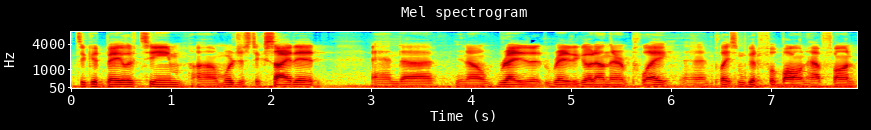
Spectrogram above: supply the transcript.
It's a good Baylor team. Um, we're just excited and uh, you know ready to ready to go down there and play and play some good football and have fun.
